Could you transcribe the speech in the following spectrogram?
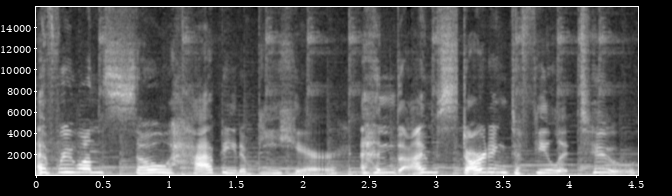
Everyone's so happy to be here, and I'm starting to feel it too.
